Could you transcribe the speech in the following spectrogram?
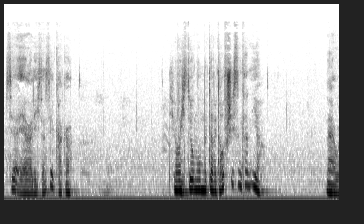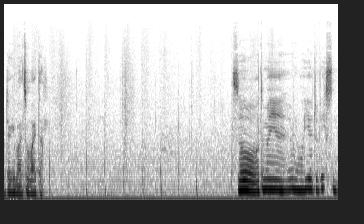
Ist ja ärgerlich, das ist ja kacke. Ich hoffe, ich jetzt irgendwo mit damit draufschießen kann. Hier. Na gut, dann gehen wir halt so weiter. So, warte mal hier, irgendwo hier unterwegs ein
